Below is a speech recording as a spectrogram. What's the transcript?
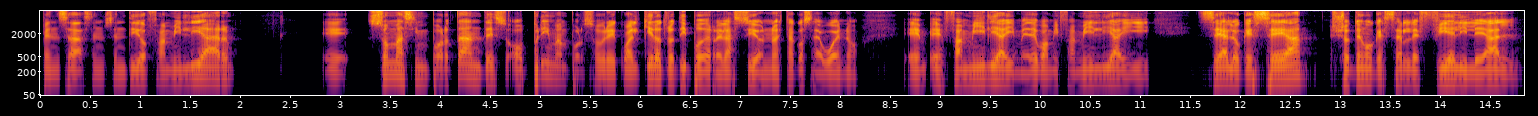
pensadas en sentido familiar eh, son más importantes o priman por sobre cualquier otro tipo de relación, ¿no? Esta cosa de, bueno, en, familia y me debo a mi familia y sea lo que sea, yo tengo que serle fiel y leal,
